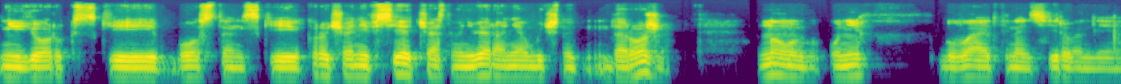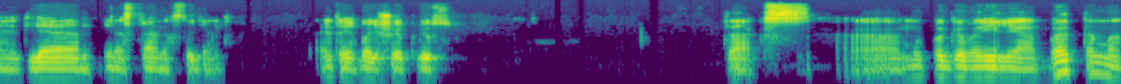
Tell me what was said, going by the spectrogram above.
Нью-Йоркский, Бостонский. Короче, они все частные универы, они обычно дороже, но у них бывает финансирование для иностранных студентов. Это их большой плюс. Так, а, мы поговорили об этом, о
